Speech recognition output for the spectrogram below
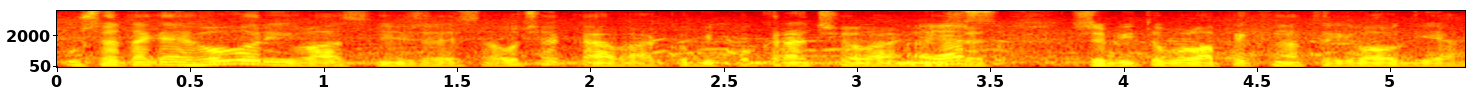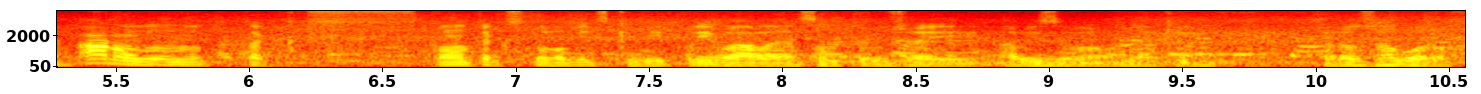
Už sa tak aj hovorí vlastne, že sa očakáva akoby pokračovanie, A ja že, som- že by to bola pekná trilógia. Áno, no, no, to tak z kontextu logicky vyplýva, ale ja som to už aj avizoval v nejakých rozhovoroch,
